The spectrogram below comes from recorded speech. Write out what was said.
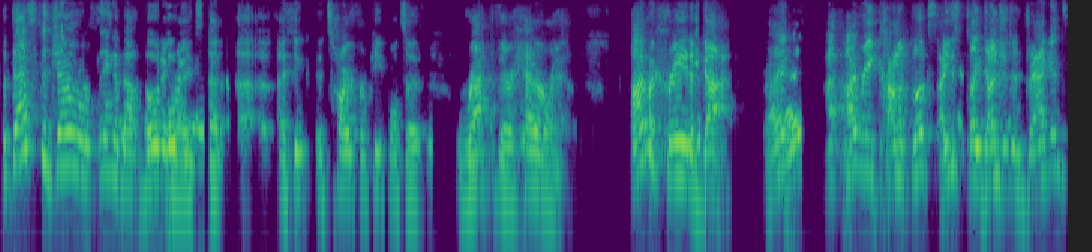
But that's the general thing about voting rights that uh, I think it's hard for people to wrap their head around. I'm a creative guy, right? I, I read comic books. I used to play Dungeons and Dragons.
